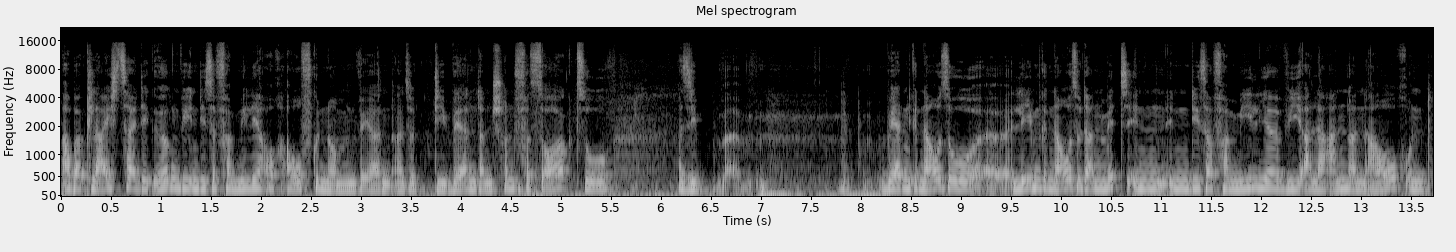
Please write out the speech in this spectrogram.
aber gleichzeitig irgendwie in diese Familie auch aufgenommen werden. Also die werden dann schon versorgt, so also sie ähm, werden genauso, äh, leben genauso dann mit in, in dieser Familie wie alle anderen auch. Und,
